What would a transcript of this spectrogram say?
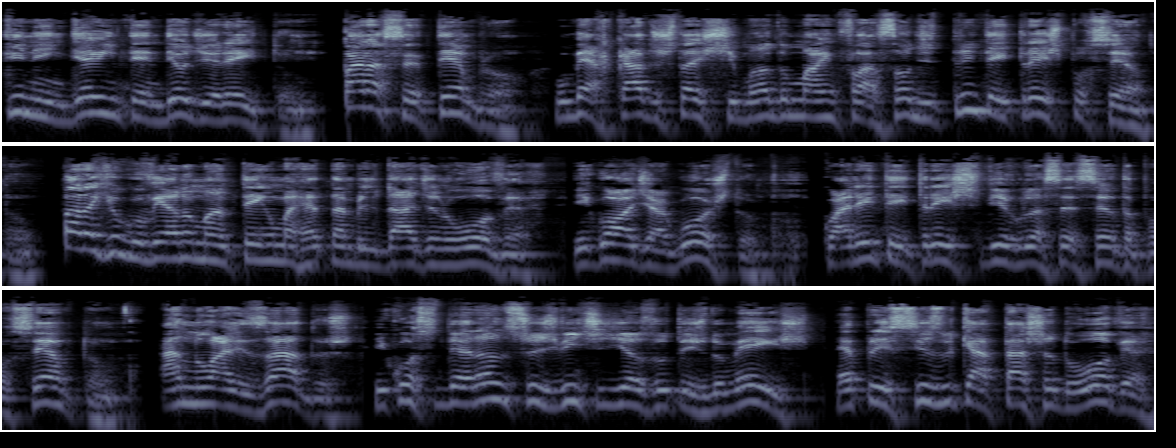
que ninguém entendeu direito. Para setembro, o mercado está estimando uma inflação de 33%. Para que o governo mantenha uma rentabilidade no over igual a de agosto, 43,60% anualizados e considerando-se os 20 dias úteis do mês, é preciso que a taxa do over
